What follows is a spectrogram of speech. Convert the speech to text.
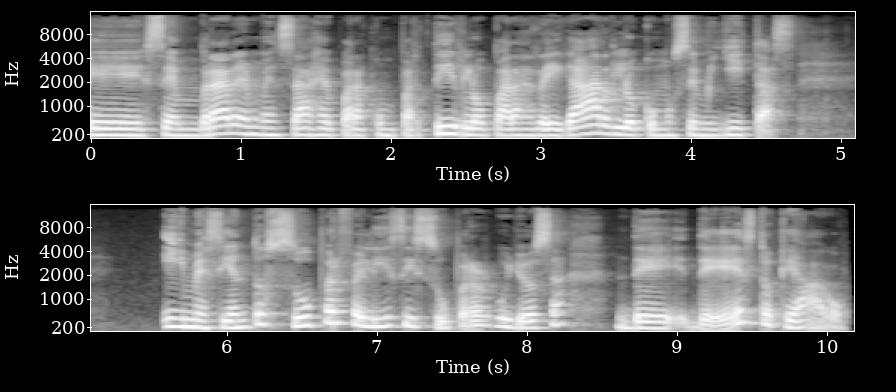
eh, sembrar el mensaje, para compartirlo, para regarlo como semillitas. Y me siento súper feliz y súper orgullosa de, de esto que hago.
